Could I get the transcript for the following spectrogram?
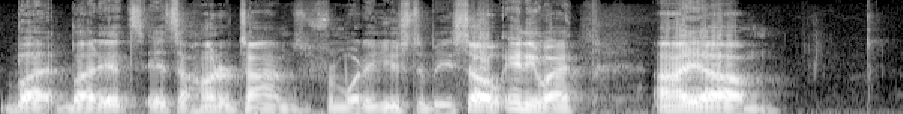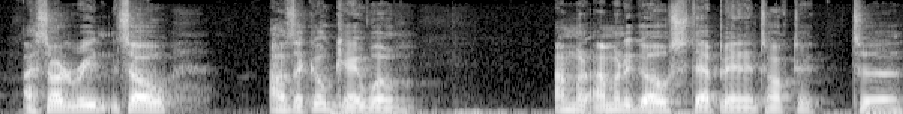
but but it's it's a hundred times from what it used to be. So anyway, I um I started reading. So I was like, okay, well, I'm gonna I'm gonna go step in and talk to to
